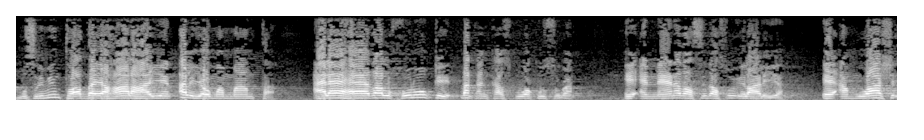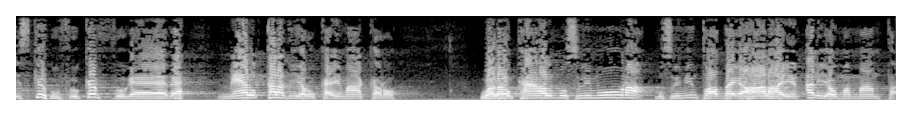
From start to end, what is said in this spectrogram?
muslimiintu hadday ahaa lahaayeen alyowma maanta. Calaa haada alkhuluqi dhaqankaas kuwa ku sugan. Ee ammaanada sidaas u ilaaliya. Ee amwaasha iska hufo ka fogaada. Meel qalad yaru ka imaan karo walow kaana almuslimuuna muslimiintu hadday ahaa lahaayeen alyowma maanta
